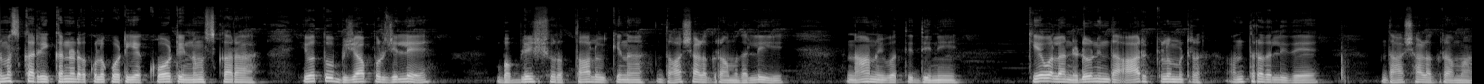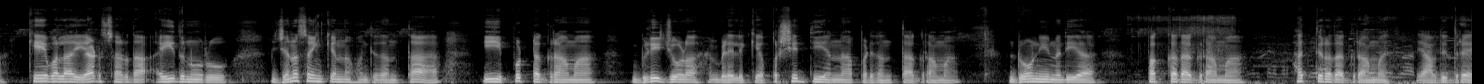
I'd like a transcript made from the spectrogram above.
ನಮಸ್ಕಾರ ರೀ, ಕನ್ನಡದ ಕುಲಕೋಟಿಗೆ ಕೋಟಿ ನಮಸ್ಕಾರ. ಇವತ್ತು ಬಿಜಾಪುರ ಜಿಲ್ಲೆ ಬಬ್ಲೇಶ್ವರ ತಾಲೂಕಿನ ದಾಶಾಳ ಗ್ರಾಮದಲ್ಲಿ ನಾನು ಇವತ್ತಿದ್ದೀನಿ. ಕೇವಲ ನೆಡೋನಿಂದ ಆರು ಕಿಲೋಮೀಟ್ರ್ ಅಂತರದಲ್ಲಿದೆ ದಾಶಾಳ ಗ್ರಾಮ. ಕೇವಲ ಎರಡು ಸಾವಿರದ ಐದು ನೂರು ಜನಸಂಖ್ಯೆಯನ್ನು ಹೊಂದಿದಂಥ ಈ ಪುಟ್ಟ ಗ್ರಾಮ ಬಿಳಿ ಜೋಳ ಬೆಳೀಲಿಕ್ಕೆ ಪ್ರಸಿದ್ಧಿಯನ್ನು ಪಡೆದಂಥ ಗ್ರಾಮ. ಡೋಣಿ ನದಿಯ ಪಕ್ಕದ ಗ್ರಾಮ, ಹತ್ತಿರದ ಗ್ರಾಮ ಯಾವುದಿದ್ರೆ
